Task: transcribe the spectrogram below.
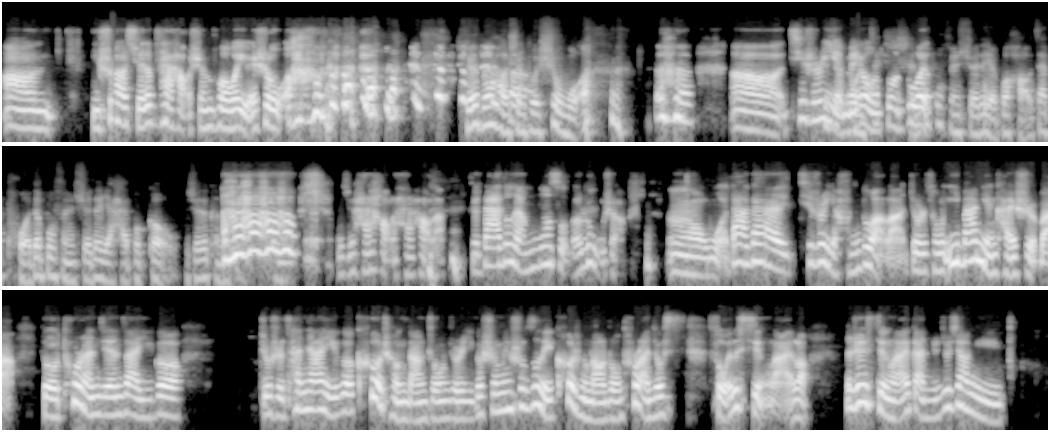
嗯，你说要学的不太好，神婆，我以为是我。学的不太好，神婆是我。呃，其实也没有做多部分学的也不好，在婆的部分学的也还不够，我觉得可能。我觉得还好了，还好了，就大家都在摸索的路上。嗯，我大概其实也很短了，就是从一八年开始吧，就突然间在一个就是参加一个课程当中，就是一个生命数字的一个课程当中，突然就所谓的醒来了。那这个醒来感觉就像你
